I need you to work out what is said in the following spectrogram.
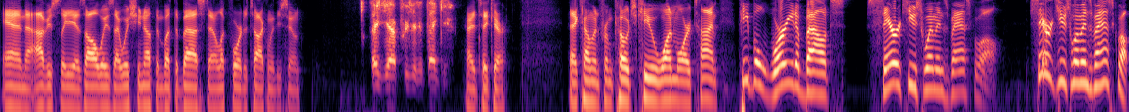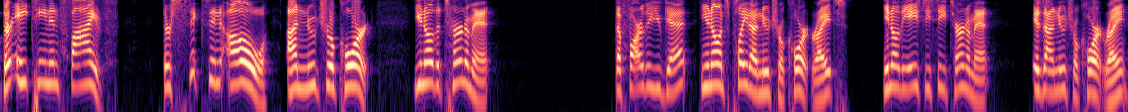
And uh, obviously, as always, I wish you nothing but the best. And I look forward to talking with you soon. Thank you. I appreciate it. Thank you. All right, take care. That coming from Coach Q one more time. People worried about Syracuse women's basketball. Syracuse women's basketball. They're 18 and 5. They're 6 and 0 on neutral court. You know the tournament the farther you get, you know it's played on neutral court, right? You know the ACC tournament is on neutral court, right?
